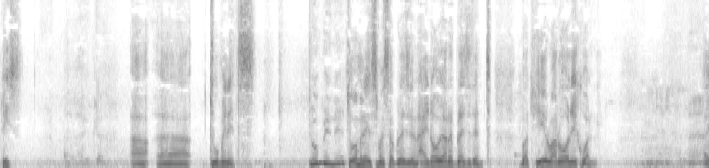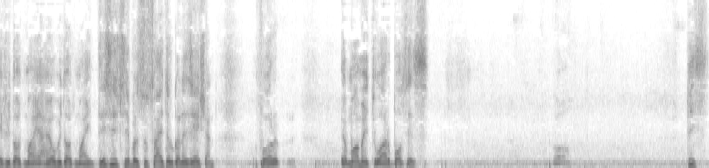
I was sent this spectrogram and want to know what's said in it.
Please. uh, two minutes. two minutes. Two minutes, Mr. President. I know you are a president, but here we are all equal. if you don't mind, I hope you don't mind. This is civil society organization. For a moment, we are bosses. Bon, Please.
